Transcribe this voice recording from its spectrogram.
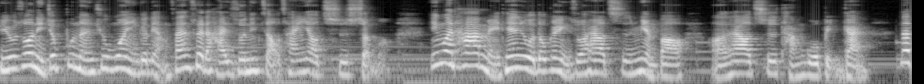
比如说，你就不能去问一个两三岁的孩子说你早餐要吃什么。因为他每天如果都跟你说他要吃面包啊，他要吃糖果饼干，那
